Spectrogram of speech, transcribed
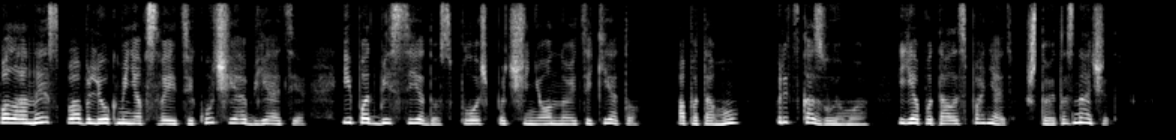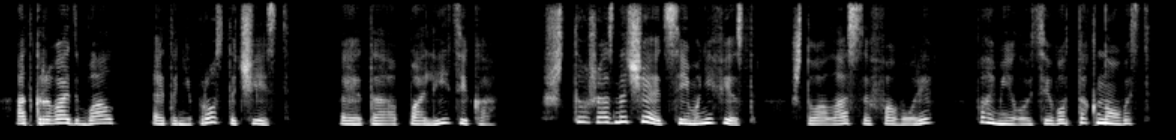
Полонез повлек меня в свои текучие объятия и под беседу, сплошь подчиненную этикету, а потому предсказуемую. Я пыталась понять, что это значит. Открывать бал — это не просто честь, это политика. Что же означает сей манифест? Что Аласы в фаворе? Помилуйте, вот так новость.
